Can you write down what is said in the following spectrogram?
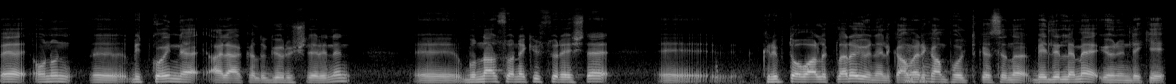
ve onun e, Bitcoin'le alakalı görüşlerinin e, bundan sonraki süreçte e, kripto varlıklara yönelik Amerikan politikasını belirleme yönündeki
